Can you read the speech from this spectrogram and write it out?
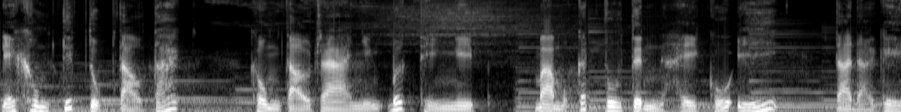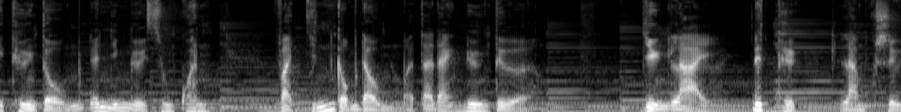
để không tiếp tục tạo tác, không tạo ra những bất thiện nghiệp mà một cách vô tình hay cố ý ta đã gây thương tổn đến những người xung quanh và chính cộng đồng mà ta đang nương tựa. Dừng lại, đích thực là một sự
